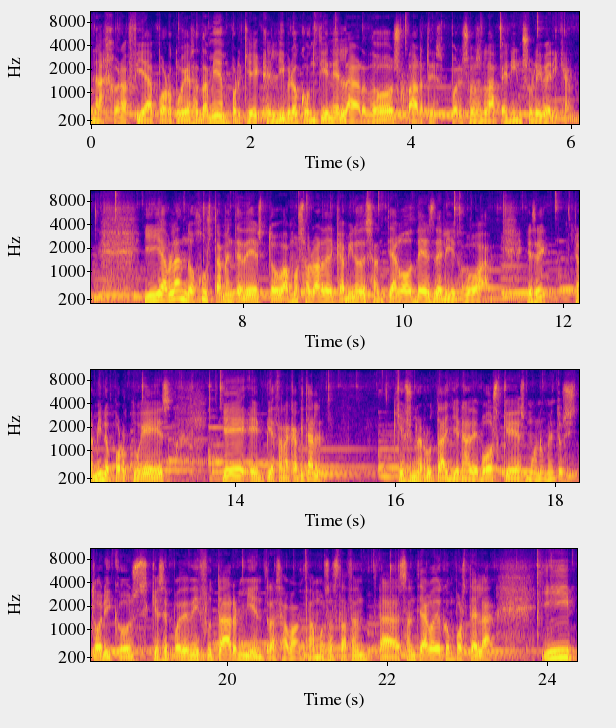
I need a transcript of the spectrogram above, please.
la geografía portuguesa también, porque el libro contiene las dos partes, por eso es la península ibérica. Y hablando justamente de esto, vamos a hablar del Camino de Santiago desde Lisboa, ese camino portugués que empieza en la capital que es una ruta llena de bosques, monumentos históricos, que se puede disfrutar mientras avanzamos hasta Santiago de Compostela y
